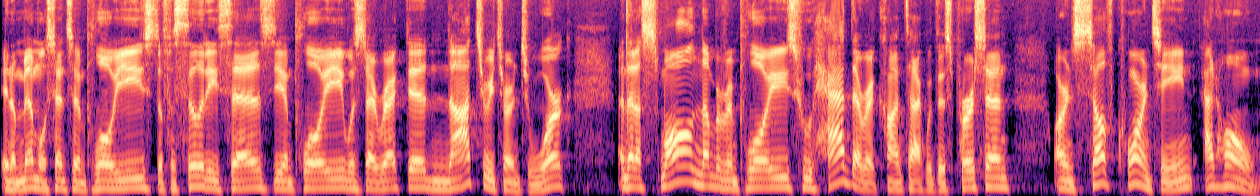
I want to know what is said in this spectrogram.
In a memo sent to employees, the facility says the employee was directed not to return to work and that a small number of employees who had direct contact with this person are in self-quarantine at home.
